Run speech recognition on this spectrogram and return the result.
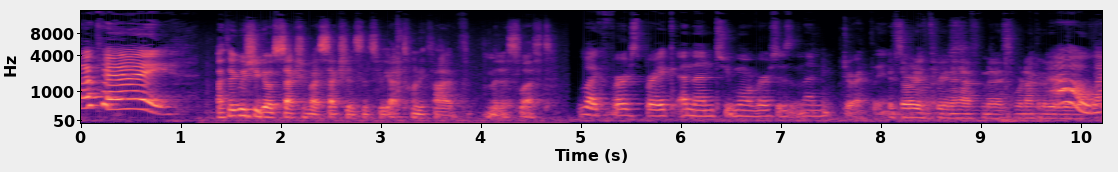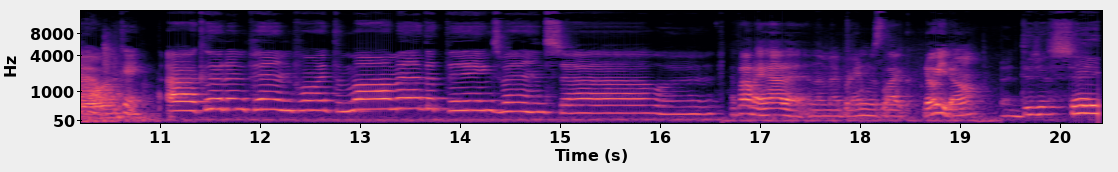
Okay! I think we should go section by section since we got 25 minutes left. Like verse break and then two more verses and then directly. It's already three and a half minutes. We're not gonna be able Oh to. Oh, wow, okay. I couldn't pinpoint the moment that things went sour. I thought I had it, and then my brain was like, no, you don't. Did you say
